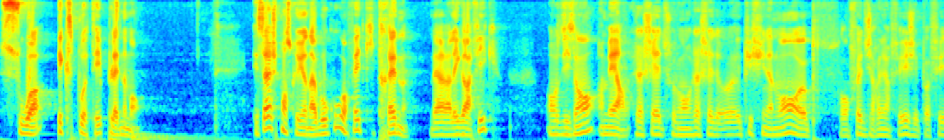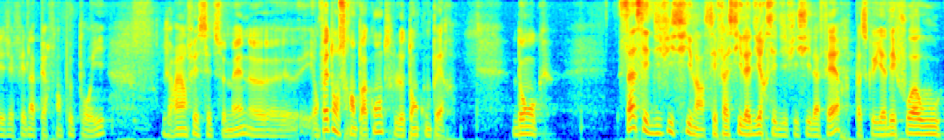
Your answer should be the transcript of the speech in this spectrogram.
soit exploité pleinement. Et ça, je pense qu'il y en a beaucoup en fait qui traînent derrière les graphiques en se disant ah merde, j'achète, je vends, j'achète, et puis finalement, euh, en fait, j'ai rien fait, j'ai fait, j'ai fait de la perf un peu pourrie, j'ai rien fait cette semaine, euh, et en fait, on se rend pas compte le temps qu'on perd. Donc, ça, c'est difficile. Hein. C'est facile à dire, c'est difficile à faire. Parce qu'il y a des fois où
